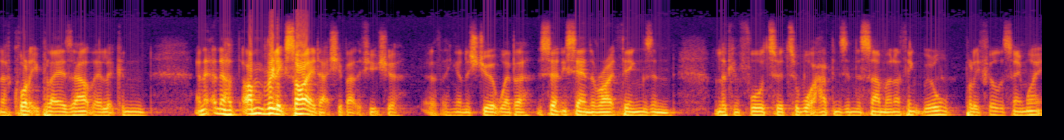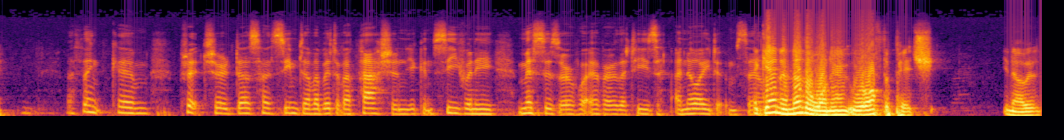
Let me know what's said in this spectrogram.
enough quality players out there that can, and, and I'm really excited actually about the future. I think under Stuart Webber, certainly saying the right things and, and looking forward to, to what happens in the summer. And I think we all probably feel the same way. I think um, Pritchard does have, seem to have a bit of a passion. You can see when he misses or whatever that he's annoyed at himself. Again, another one who, who off the pitch, you know,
